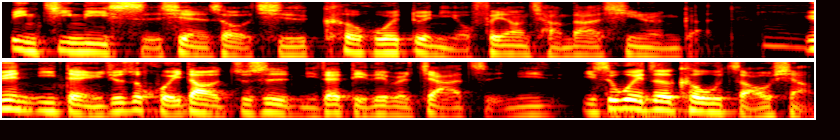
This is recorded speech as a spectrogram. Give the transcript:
并尽力实现的时候，其实客户会对你有非常强大的信任感。因为你等于就是回到，就是你在 deliver 价值，你你是为这个客户着想，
